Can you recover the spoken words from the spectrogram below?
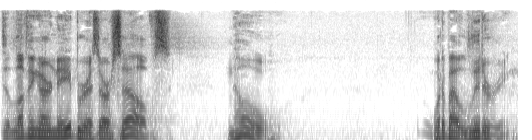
Is it loving our neighbor as ourselves? No. What about littering?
